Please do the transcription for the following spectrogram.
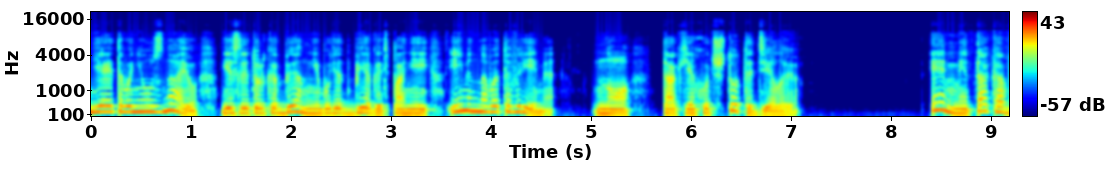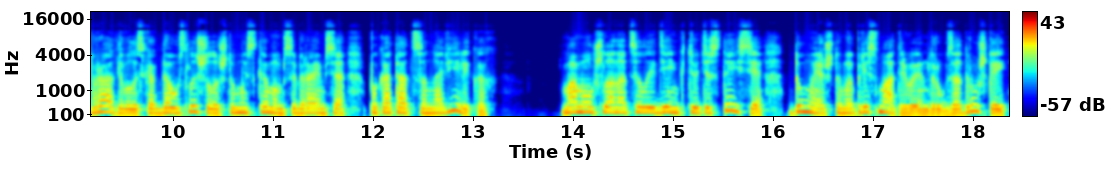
я этого не узнаю, если только Бен не будет бегать по ней именно в это время. Но так я хоть что-то делаю. Эмми так обрадовалась, когда услышала, что мы с Кэмом собираемся покататься на великах. Мама ушла на целый день к тете Стейси, думая, что мы присматриваем друг за дружкой,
